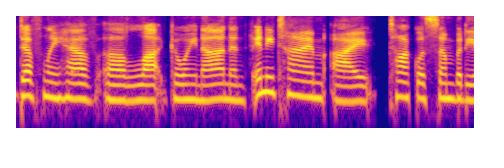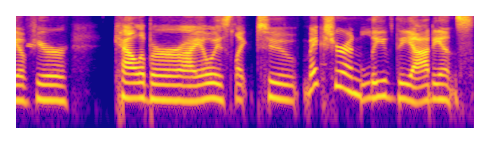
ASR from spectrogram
definitely have a lot going on. And anytime I talk with somebody of your caliber, I always like to make sure and leave the audience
